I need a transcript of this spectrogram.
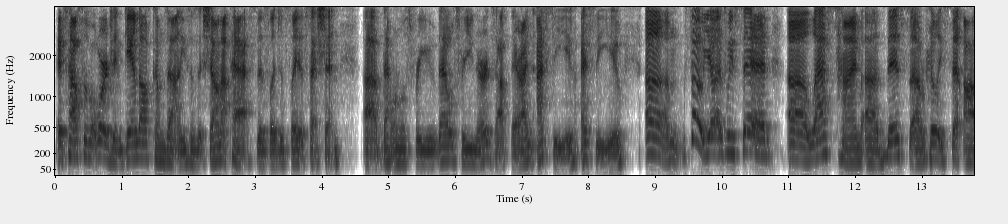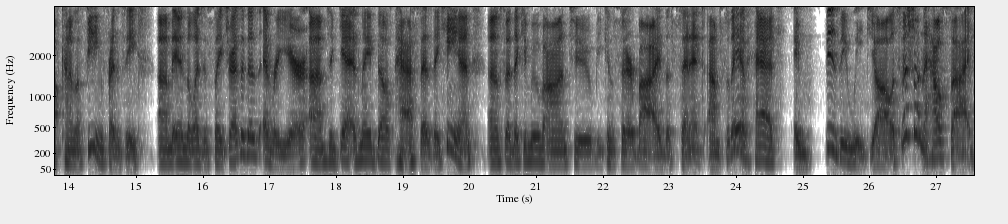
its House of Origin, Gandalf comes out and he says it shall not pass this legislative session. Uh, that one was for you. That was for you nerds out there. I, I see you. I see you. Um, so, yeah, as we said uh, last time, uh, this uh, really set off kind of a feeding frenzy um, in the legislature, as it does every year, um, to get as many bills passed as they can uh, so they can move on to be considered by the Senate. Um, so they have had a busy week, y'all, especially on the House side.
